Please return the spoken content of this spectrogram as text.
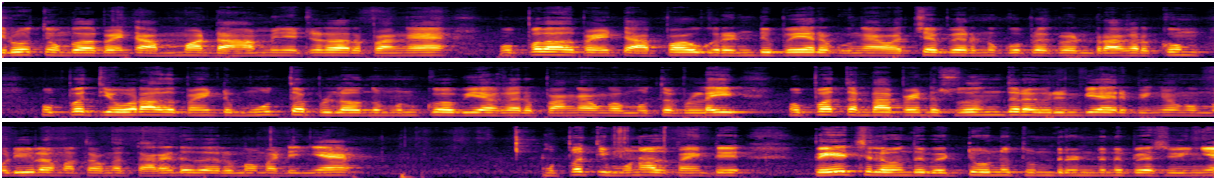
இருபத்தி ஒன்பதாவது பாயிண்ட் அம்மா டாமினேட்டடாக இருப்பாங்க. முப்பதாவது பாயிண்ட் அப்பாவுக்கு ரெண்டு பேர் இருக்குங்க. வச்ச பேர்னு கூப்பிடப்படுறாக இருக்கும். முப்பத்தி ஓராவது பாயிண்ட் மூத்த பிள்ளை வந்து முன்கோபியாக இருப்பாங்க. அவங்க மூத்த பிள்ளை. முப்பத்தெண்டாவது பாயிண்ட் சுதந்திர விரும்பியாக இருப்பீங்க. உங்கள் முடிவில் மற்றவங்க தலையிட விரும்ப மாட்டீங்க. முப்பத்தி மூணாவது பாயிண்ட்டு பேச்சில் வந்து வெட்டு ஒன்று துண்டு ரெண்டுன்னு பேசுவீங்க.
